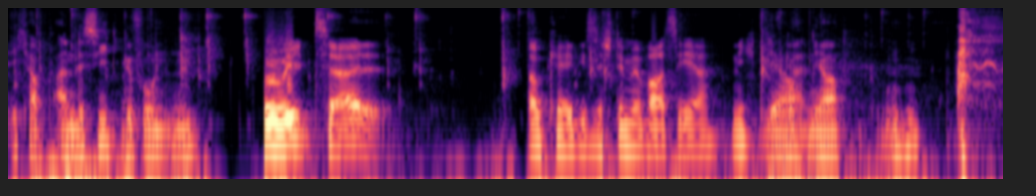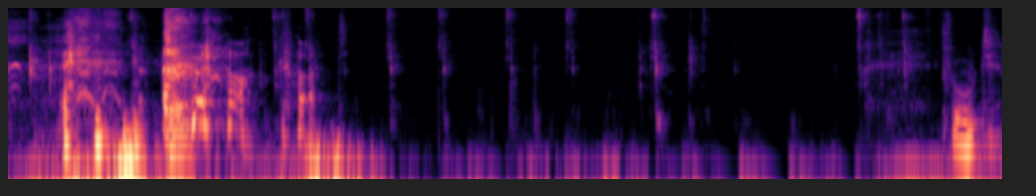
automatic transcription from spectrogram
Ich habe Andesit gefunden. Ui, toll. Okay, diese Stimme war es eher nicht Ja, geil. ja. Mhm. oh Gott. Gut.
